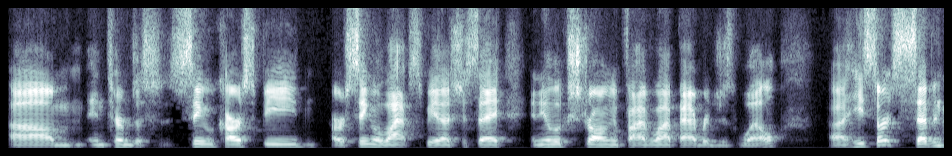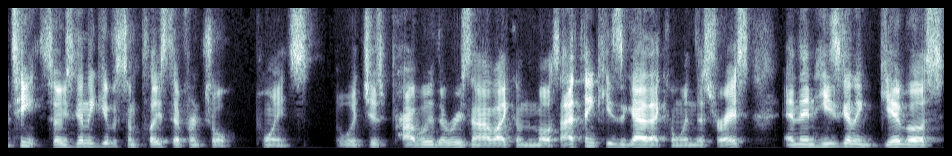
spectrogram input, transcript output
um, in terms of single car speed or single lap speed, I should say. And he looked strong in five lap average as well. Uh, he starts 17th, so he's going to give us some place differential points, which is probably the reason I like him the most. I think he's a guy that can win this race, and then he's going to give us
